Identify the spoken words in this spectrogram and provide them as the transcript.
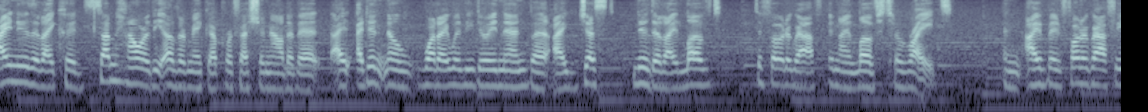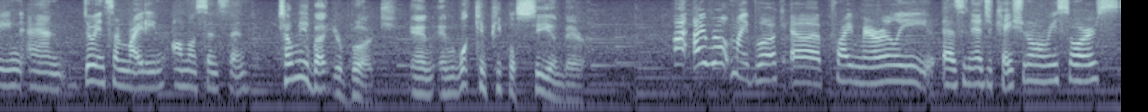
I knew that I could somehow or the other make a profession out of it. I, I didn't know what I would be doing then, but I just knew that I loved to photograph and I loved to write. And I've been photographing and doing some writing almost since then. Tell me about your book and, and what can people see in there? I, I wrote my book uh, primarily as an educational resource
